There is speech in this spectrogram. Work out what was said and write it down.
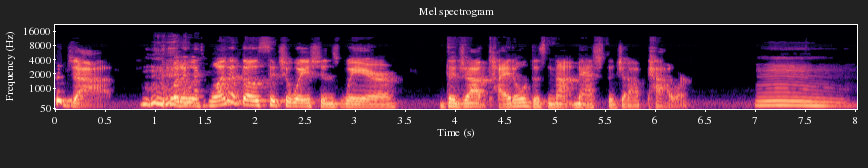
the job. But it was one of those situations where the job title does not match the job power, Mm.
